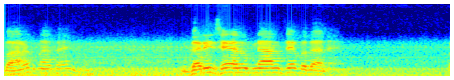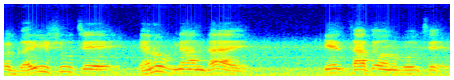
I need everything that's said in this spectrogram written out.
ભાન જ ના થાય ને. ગરી છે એનું જ્ઞાન છે બધાને. પણ ગરી શું છે? એનું જ્ઞાન થાય એ જ સાચો અનુભવ છે.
